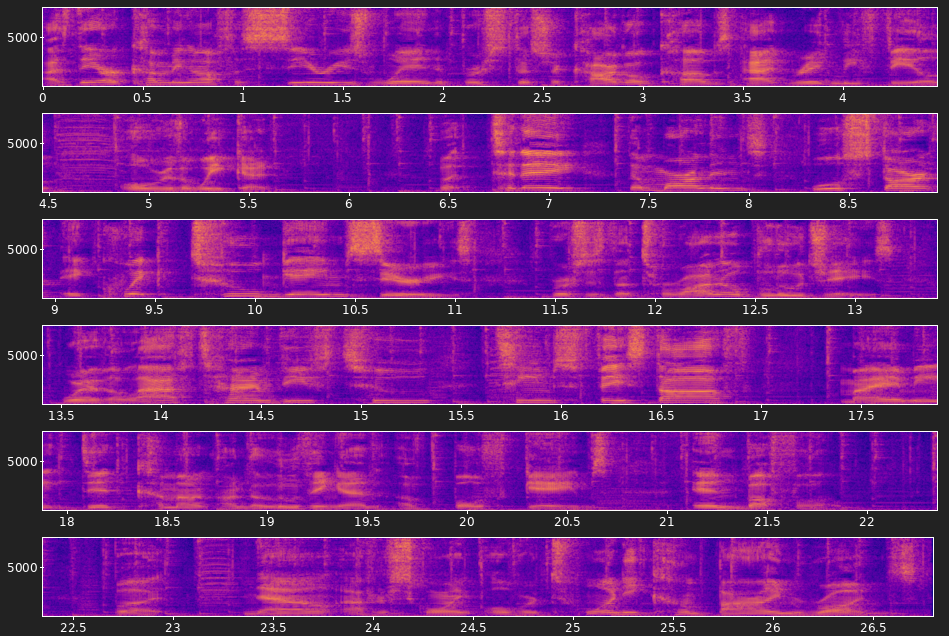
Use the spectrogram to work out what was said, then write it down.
as they are coming off a series win versus the Chicago Cubs at Wrigley Field over the weekend. But today, the Marlins will start a quick two game series versus the Toronto Blue Jays, where the last time these two teams faced off, Miami did come out on the losing end of both games in Buffalo. But now, after scoring over 20 combined runs,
